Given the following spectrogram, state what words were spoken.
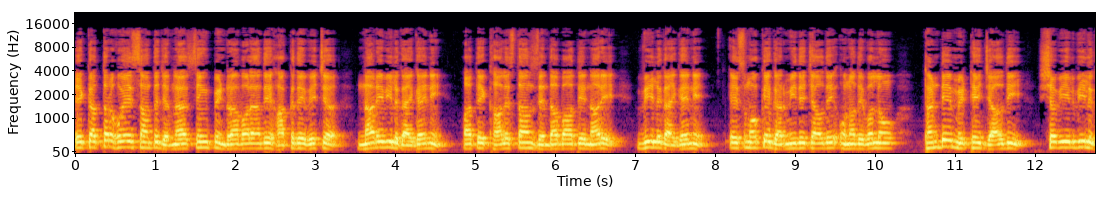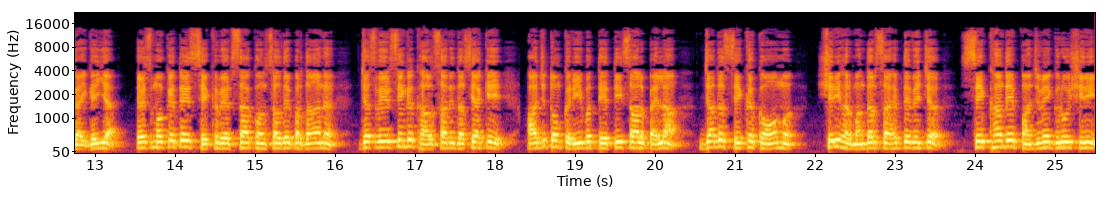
ਇਕੱਤਰ ਹੋਏ ਸੰਤ ਜਰਨੈਲ ਸਿੰਘ ਭਿੰਡਰਾਂ ਵਾਲਿਆਂ ਦੇ ਹੱਕ ਦੇ ਵਿੱਚ ਨਾਰੇ ਵੀ ਲਗਾਏ ਗਏ ਨੇ ਅਤੇ ਖਾਲਿਸਤਾਨ ਜ਼ਿੰਦਾਬਾਦ ਦੇ ਨਾਰੇ ਵੀ ਲਗਾਏ ਗਏ ਨੇ। ਇਸ ਮੌਕੇ ਗਰਮੀ ਦੇ ਚੱਲਦੇ ਉਹਨਾਂ ਦੇ ਵੱਲੋਂ ਠੰਡੇ ਮਿੱਠੇ ਜਲ ਦੀ ਛਬੀਲ ਵੀ ਲਗਾਈ ਗਈ ਹੈ। ਇਸ ਮੌਕੇ ਤੇ ਸਿੱਖ ਵਿਰਸਾ ਕੌਂਸਲ ਦੇ ਪ੍ਰਧਾਨ ਜਸਵੀਰ ਸਿੰਘ ਖਾਲਸਾ ਨੇ ਦੱਸਿਆ ਕਿ ਅੱਜ ਤੋਂ ਕਰੀਬ 33 ਸਾਲ ਪਹਿਲਾਂ ਜਦ ਸਿੱਖ ਕੌਮ ਸ੍ਰੀ ਹਰਮੰਦਰ ਸਾਹਿਬ ਦੇ ਵਿੱਚ ਸਿੱਖਾਂ ਦੇ ਪੰਜਵੇਂ ਗੁਰੂ ਸ੍ਰੀ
